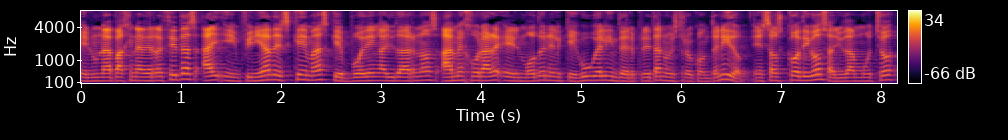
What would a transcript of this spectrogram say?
en una página de recetas hay infinidad de esquemas que pueden ayudarnos a mejorar el modo en el que Google interpreta nuestro contenido. Esos códigos ayudan mucho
